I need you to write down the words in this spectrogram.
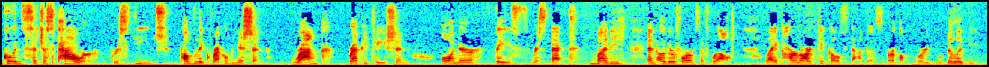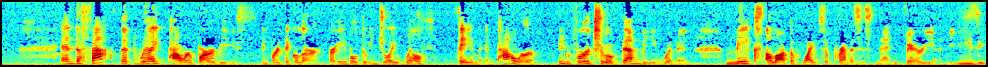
Goods such as power, prestige, public recognition, rank, reputation, honor, face, respect, money, and other forms of wealth, like hierarchical status or upward mobility. And the fact that white power Barbies, in particular, are able to enjoy wealth, fame, and power in virtue of them being women makes a lot of white supremacist men very uneasy.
